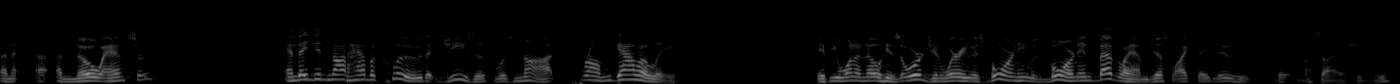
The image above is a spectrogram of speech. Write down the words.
a no answer. And they did not have a clue that Jesus was not from Galilee. If you want to know his origin, where he was born, he was born in Bethlehem, just like they knew he, the Messiah should be.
